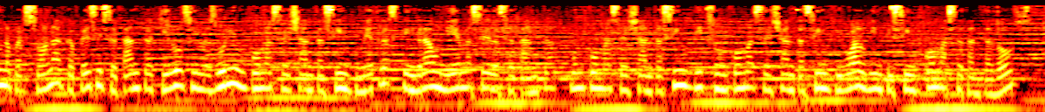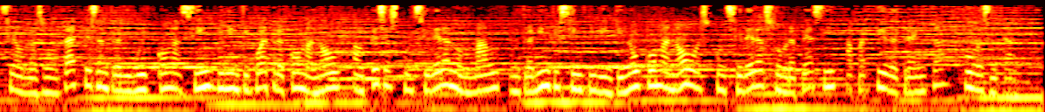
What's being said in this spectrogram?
una persona que pesi 70 quilos i mesuri 1,65 metres tindrà un IMC de 70, 1,65 x 1,65 igual 25 25,72, si el resultat és entre 18,5 i 24,9, el pes es considera normal, entre 25 i 29,9 es considera sobrepès i, a partir de 30, obesitat.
